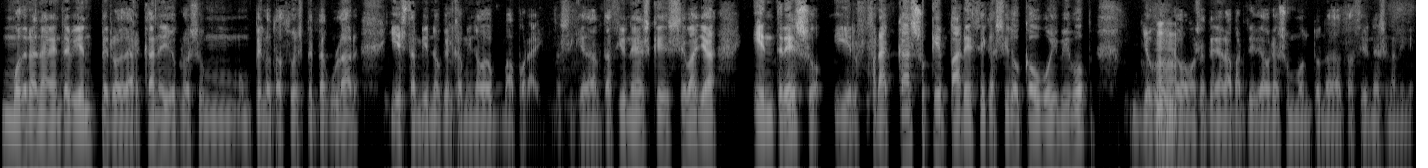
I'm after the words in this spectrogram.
moderadamente bien, pero de Arcane yo creo que es un, pelotazo espectacular y están viendo que el camino va por ahí. Así que adaptaciones que se vaya entre eso y el fracaso que parece que ha sido Cowboy Bebop, yo creo que lo vamos a tener a partir de ahora es un montón de adaptaciones en anime.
